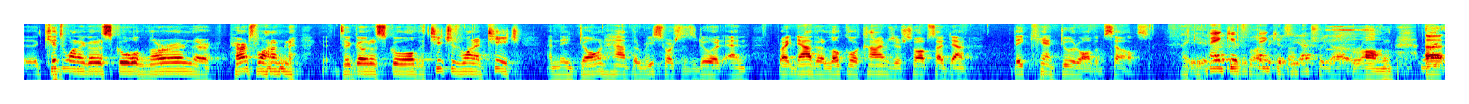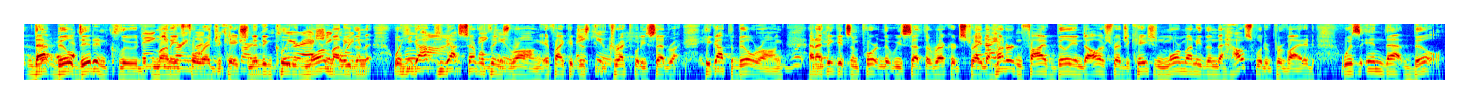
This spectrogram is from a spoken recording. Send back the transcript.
Uh, kids want to go to school and learn. Their parents want them to go to school. The teachers want to teach, and they don't have the resources to do it. And right now, their local economies are so upside down, they can't do it all themselves. Thank you. Thank you, Respond thank you he actually got it wrong. Uh, that bill did include Thank money for much, education. It included We're more money than to that. Well, he move got he got several Thank things you. wrong. If I could just you. correct what he said right, he got the bill wrong, and I think it's important that we set the record straight. 105 billion dollars for education, more money than the House would have provided, was in that bill.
